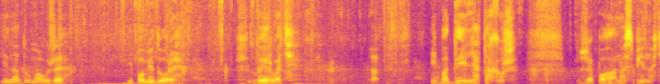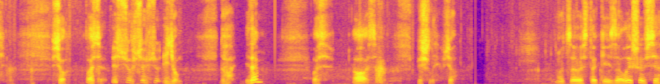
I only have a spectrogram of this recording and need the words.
І надумав вже і помідори вирвати. І бадилля також. Вже погано спінуть. Все, Ася, все, все, все, йдемо. Давай, йдемо? Ось, ось, пішли, все. Оце ось такий залишився.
